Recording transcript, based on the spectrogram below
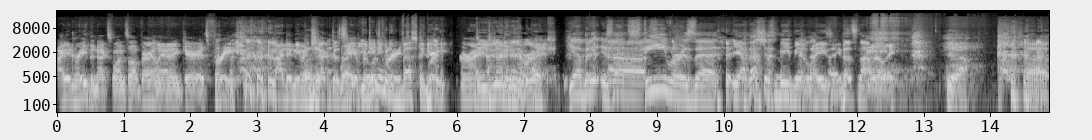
I didn't read the next one, so apparently I didn't care. It's free, and I didn't even check to see if You it didn't was even free. investigate. right, You didn't even right. look. Yeah, but it- is that Uh, Steve or is that? yeah, that's just me being lazy. That's not really. Yeah. Uh,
